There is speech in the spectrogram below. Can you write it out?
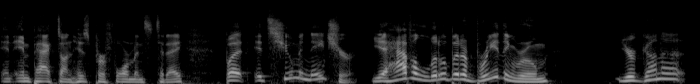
an impact on his performance today. But it's human nature. You have a little bit of breathing room, you're gonna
